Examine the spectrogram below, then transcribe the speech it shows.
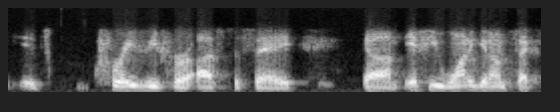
it's crazy for us to say, um, if you want to get on sex,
